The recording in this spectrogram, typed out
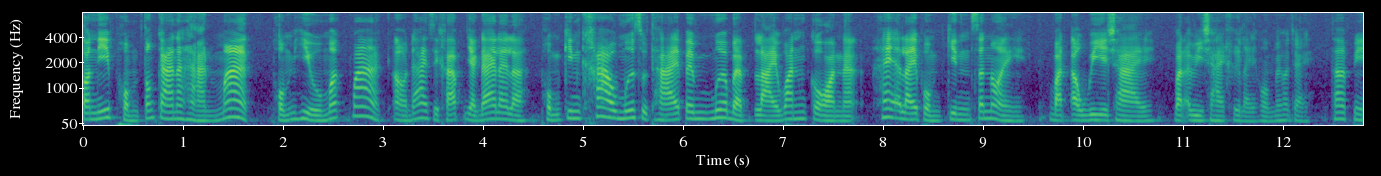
ตอนนี้ผมต้องการอาหารมากผมหิวมากๆ เอาได้สิครับ อยากได้อะไรล่ะ ผมกินข้าวมื้อสุดท้ายไปเมื่อแบบหลายวันก่อนน่ะ ให้อะไรผมกินซะหน่อย บัตรอวีชาย บัตรอวีชายคืออะไรผมไม่เข้าใจ ถ้ามี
